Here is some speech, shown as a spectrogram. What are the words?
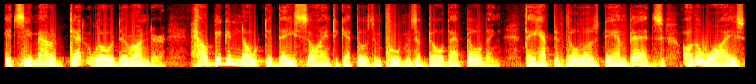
it's the amount of debt load they're under. How big a note did they sign to get those improvements or build that building? They have to fill those damn beds. Otherwise,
